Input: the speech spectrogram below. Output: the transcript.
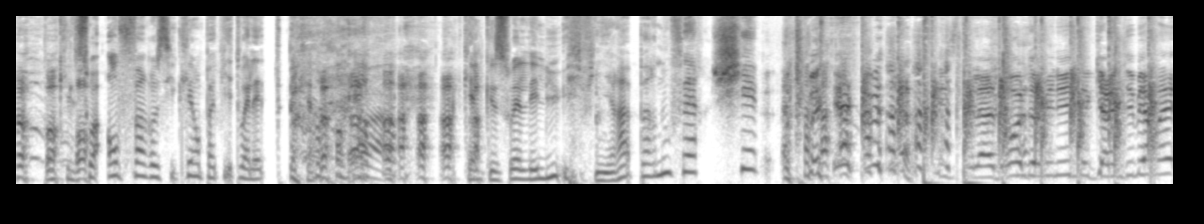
Pour qu'il soit enfin recyclé en papier toilette. Quel que soit l'élu, il finira par nous faire chier. C'est la drôle de minute de Karine Dubernet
